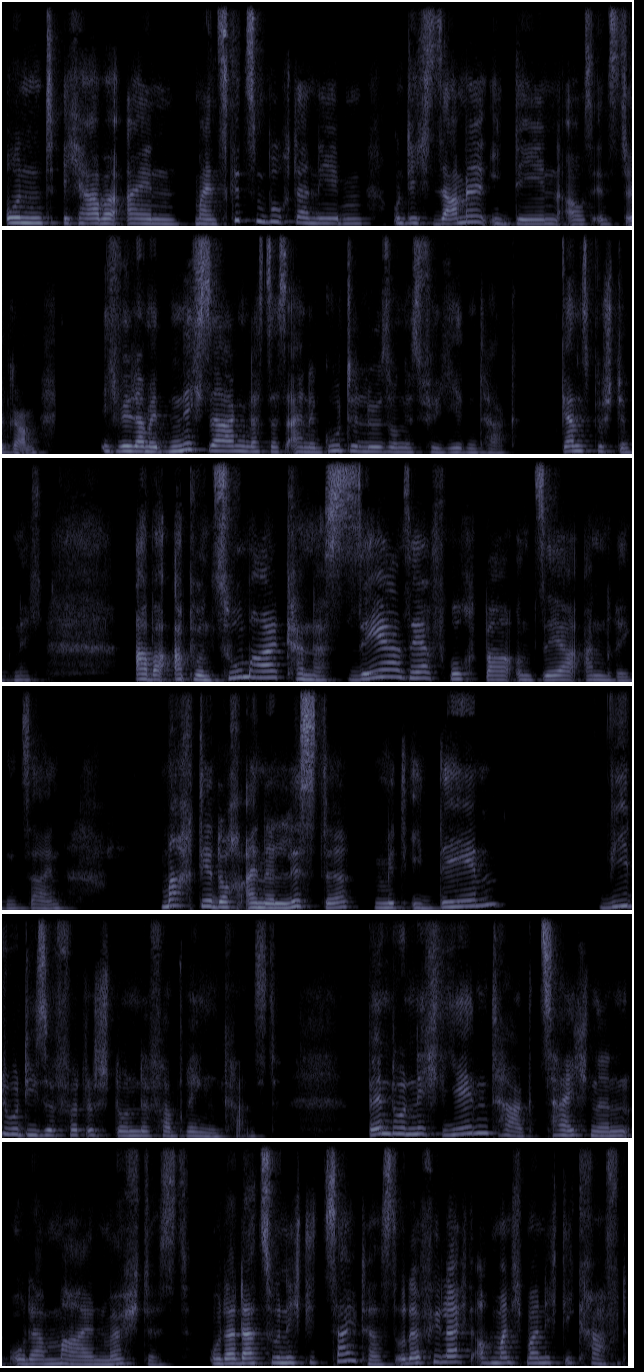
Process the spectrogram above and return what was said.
Und ich habe ein, mein Skizzenbuch daneben und ich sammle Ideen aus Instagram. Ich will damit nicht sagen, dass das eine gute Lösung ist für jeden Tag. Ganz bestimmt nicht. Aber ab und zu mal kann das sehr, sehr fruchtbar und sehr anregend sein. Mach dir doch eine Liste mit Ideen, wie du diese Viertelstunde verbringen kannst. Wenn du nicht jeden Tag zeichnen oder malen möchtest oder dazu nicht die Zeit hast oder vielleicht auch manchmal nicht die Kraft,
